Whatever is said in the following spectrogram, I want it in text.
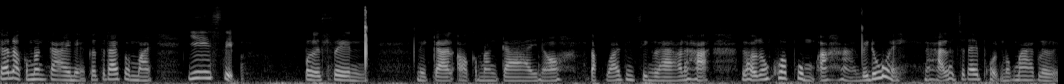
การออกกำลังกายเนี่ยก็จะได้ประมาณ 20เปอร์เซ็นต์ ในการออกกำลังกายเนาะแต่ว่าจริงๆแล้วนะคะ เราต้องควบคุมอาหารไปด้วยนะคะ เราจะได้ผลมากๆเลย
